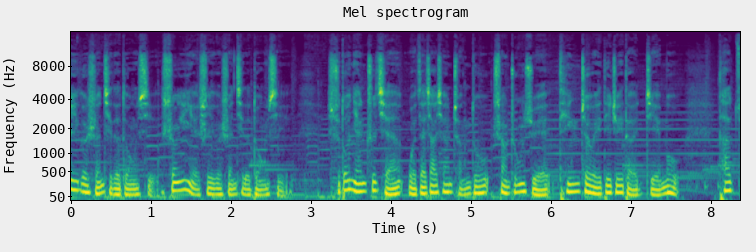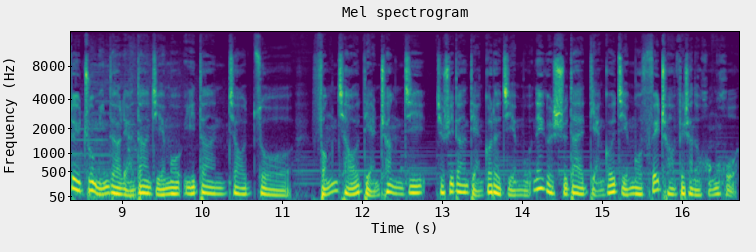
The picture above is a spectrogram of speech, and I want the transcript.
是一个神奇的东西，声音也是一个神奇的东西。十多年之前，我在家乡成都上中学，听这位 DJ 的节目。他最著名的两档节目，一档叫做《枫桥点唱机》，就是一档点歌的节目。那个时代，点歌节目非常非常的红火，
